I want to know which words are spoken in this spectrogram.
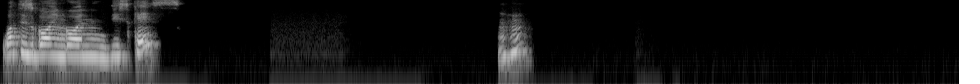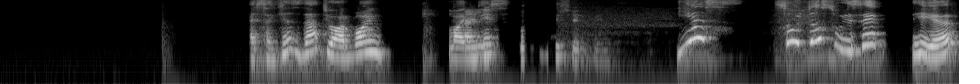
What is going on in this case? Mm -hmm. I suggest that you are going like this. Yes. So just we said here,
